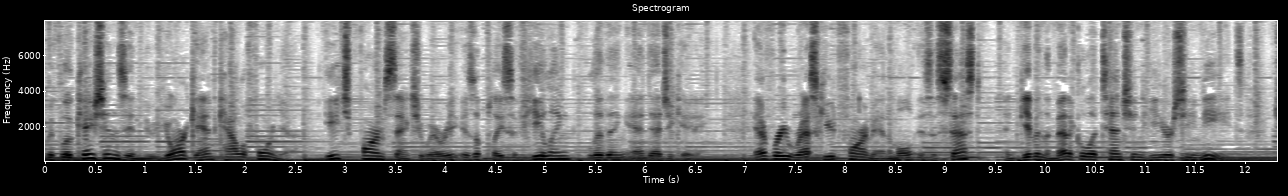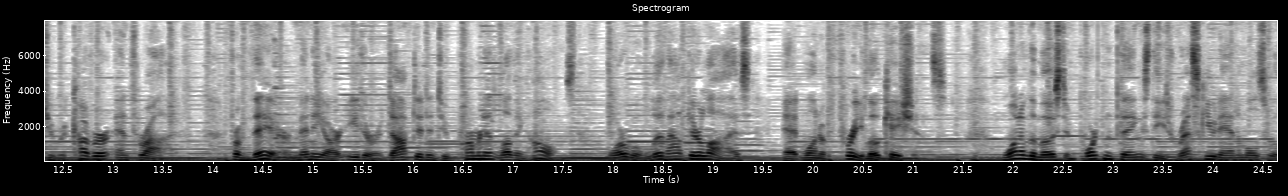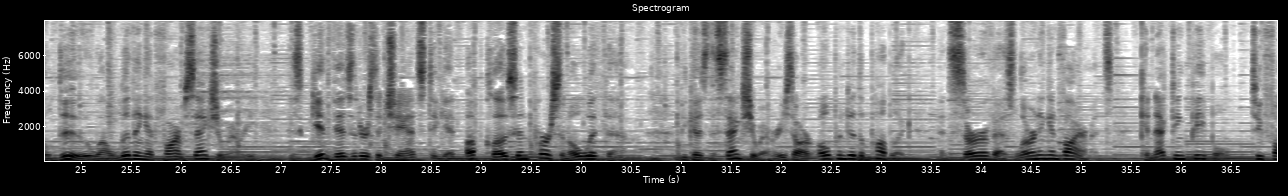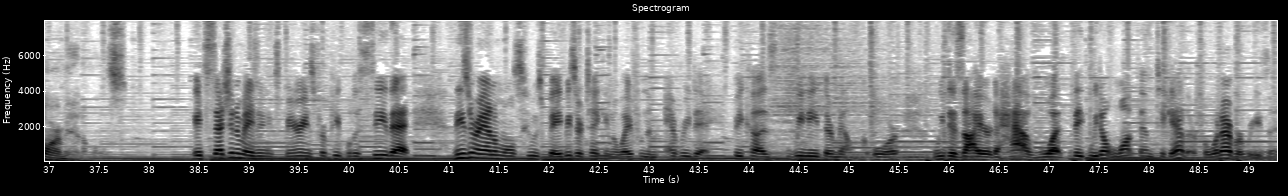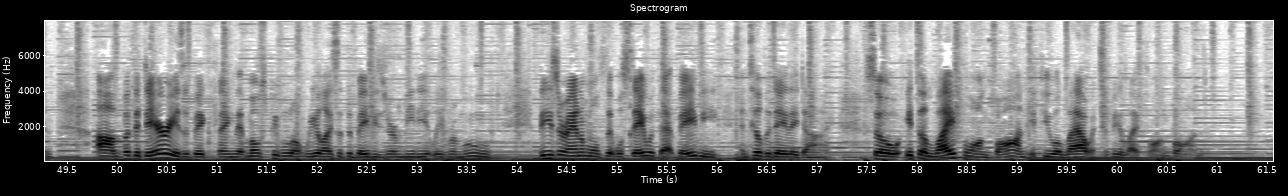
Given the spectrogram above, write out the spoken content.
With locations in New York and California, each farm sanctuary is a place of healing, living, and educating. Every rescued farm animal is assessed and given the medical attention he or she needs to recover and thrive. From there, many are either adopted into permanent loving homes or will live out their lives at one of three locations. One of the most important things these rescued animals will do while living at Farm Sanctuary is give visitors a chance to get up close and personal with them because the sanctuaries are open to the public and serve as learning environments connecting people to farm animals. It's such an amazing experience for people to see that these are animals whose babies are taken away from them every day because we need their milk or we desire to have what they, we don't want them together for whatever reason. Um, but the dairy is a big thing that most people don't realize that the babies are immediately removed. These are animals that will stay with that baby until the day they die. So it's a lifelong bond if you allow it to be a lifelong bond.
